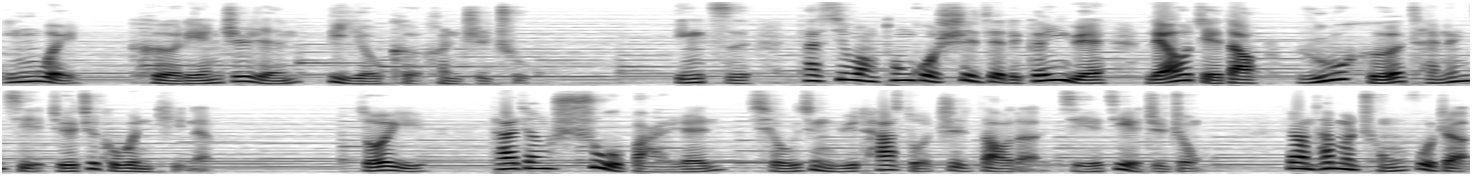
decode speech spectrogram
因为可怜之人必有可恨之处。因此，他希望通过世界的根源，了解到如何才能解决这个问题呢？所以。他将数百人囚禁于他所制造的结界之中，让他们重复着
